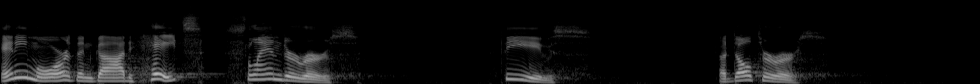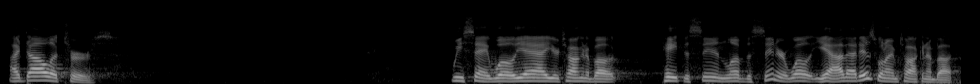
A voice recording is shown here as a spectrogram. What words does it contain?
any more than God hates slanderers, thieves, adulterers, idolaters. We say, well, yeah, you're talking about hate the sin, love the sinner. Well, yeah, that is what I'm talking about.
